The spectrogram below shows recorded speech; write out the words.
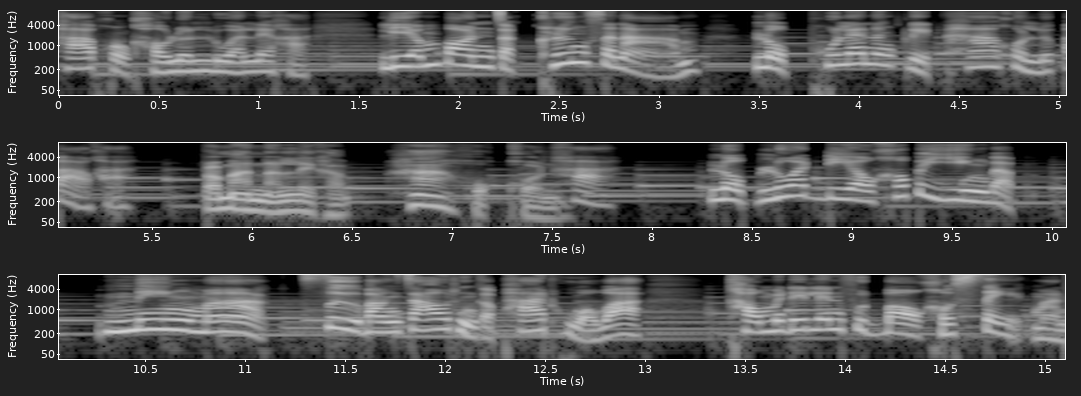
ภาพของเขาล้วนๆเลยค่ะ เลี้ยมบอลจากครึ่งสนาม หลบผู้เล่นอังกฤษ 5 คนหรือเปล่าคะประมาณนั้นเลยครับ 5-6 คนค่ะ หลบลวดเดียวเข้าไปยิงแบบนิ่งมาก สื่อบางเจ้าถึงกับพาดหัวว่า เขาไม่ได้เล่นฟุตบอลเขาเสกมัน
